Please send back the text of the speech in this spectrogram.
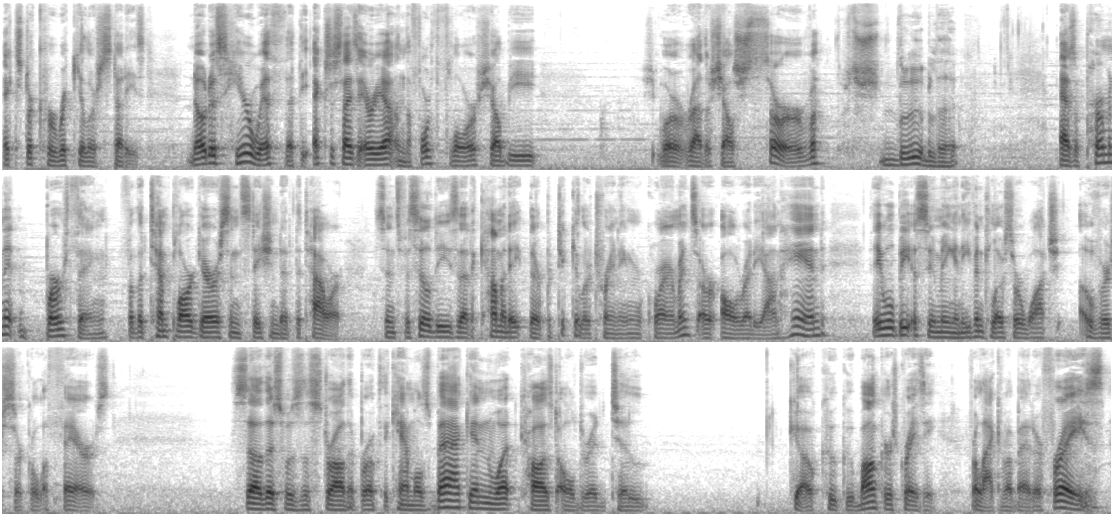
Extracurricular studies. Notice herewith that the exercise area on the fourth floor shall be, or rather shall serve, as a permanent berthing for the Templar garrison stationed at the tower. Since facilities that accommodate their particular training requirements are already on hand, they will be assuming an even closer watch over Circle affairs. So this was the straw that broke the camel's back and what caused Uldred to go cuckoo bonkers crazy, for lack of a better phrase.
